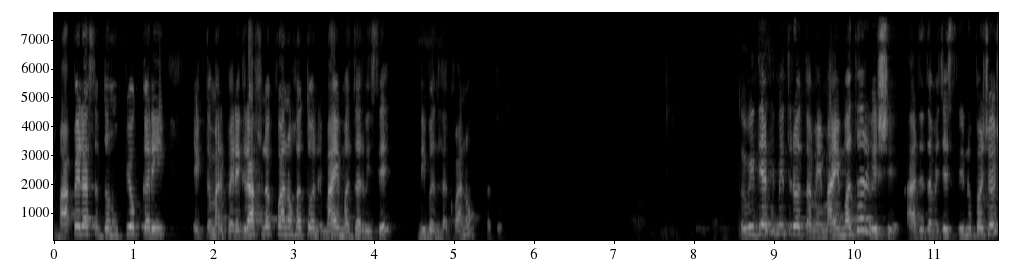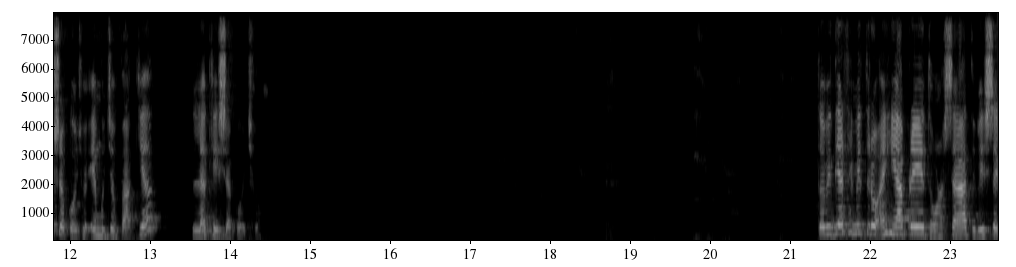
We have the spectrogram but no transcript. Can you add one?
એમાં આપેલા શબ્દોનો ઉપયોગ કરી એક તમારે પેરેગ્રાફ લખવાનો હતો અને માય મધર વિશે નિબંધ લખવાનો હતો. તો વિદ્યાર્થી મિત્રો, તમે માય મધર વિશે આજે તમે જે સ્ક્રીન ઉપર જોઈ શકો છો, એ મુજબ વાક્ય લખી શકો છો. તો વિદ્યાર્થી મિત્રો, અહીં આપણે ધોરણ સાત વિષય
